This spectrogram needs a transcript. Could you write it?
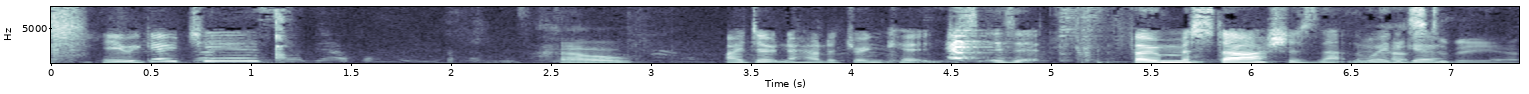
Here we go, cheers. How I don't know how to drink it. Is it foam moustache? Is that the way it to has go? to be, yeah.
